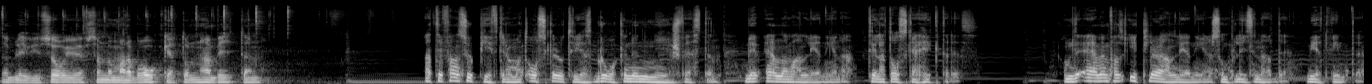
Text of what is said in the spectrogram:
Det blev ju så ju eftersom de hade bråkat om den här biten. Att det fanns uppgifter om att Oscar och Therese bråkade under nyårsfesten blev en av anledningarna till att Oscar häktades. Om det även fanns ytterligare anledningar som polisen hade vet vi inte.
